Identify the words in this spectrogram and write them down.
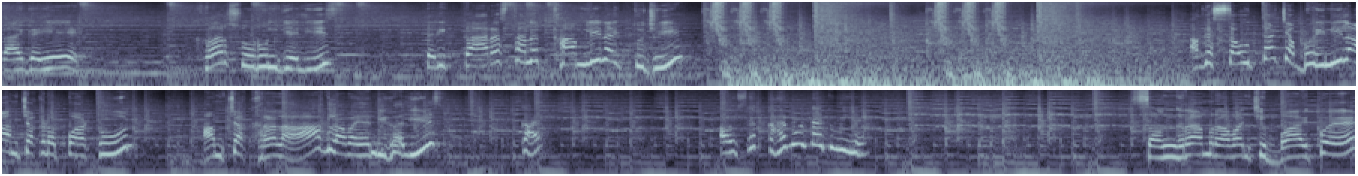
काय ग ये। घर सोडून गेलीस तरी कारस्थानात थांबली नाही तुझी? अगं सौताच्या बहिणीला आमच्याकडे पाठवून आमच्या घराला आग लावायला निघालीस? काय? अवसाहेब काय बोलताय तुम्ही हे? संग्रामरावांची बायको आहे,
